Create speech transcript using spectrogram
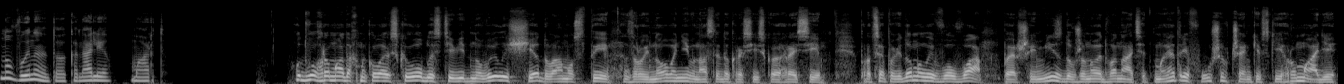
Новини на телеканалі Март. У двох громадах Миколаївської області відновили ще два мости, зруйновані внаслідок російської агресії. Про це повідомили Вова. Перший міст довжиною 12 метрів у Шевченківській громаді.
